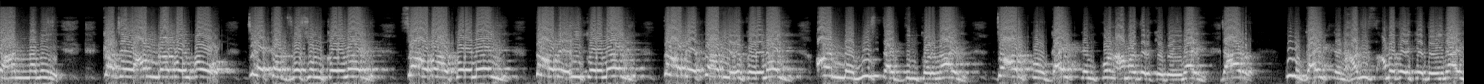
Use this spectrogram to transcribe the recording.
জাহান্নামী। কাজে আমরা বলব, যে কাজ রসুল করে নাই, সাহাবা করে নাই তাবে এই করে নাই, তাবে তাবে করে নাই আমরা মুস্তাহিদিন করে নাই, যার কোন গাইডলাইন কোন আমাদেরকে দেয় নাই, যার কোন গাইডলাইন হাদিস আমাদেরকে দেয় নাই।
